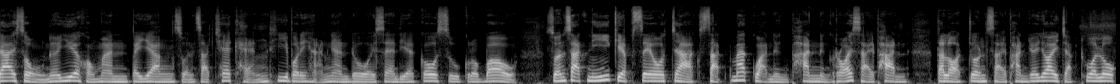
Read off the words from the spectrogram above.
ได้ส่งเนื้อเยื่อของมันไปยังสวนสัตว์แช่แข็งที่บริหารงานโดย San Diego Zoo Global สวนสัตว์นี้เก็บเซลล์จากสัตว์มากกว่า 1,100 สายพันธุ์ ตลอดจนสายพันธุ์ย่อยๆ จากทั่วโลก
